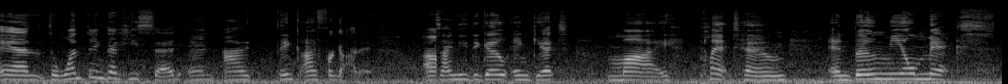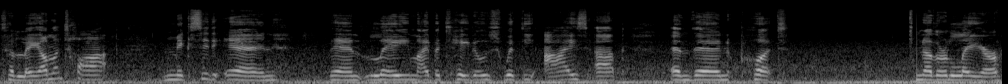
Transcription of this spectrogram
And the one thing that he said, and I think I forgot it, uh, I need to go and get my plant tone and bone meal mix to lay on the top, mix it in, then lay my potatoes with the eyes up, and then put another layer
